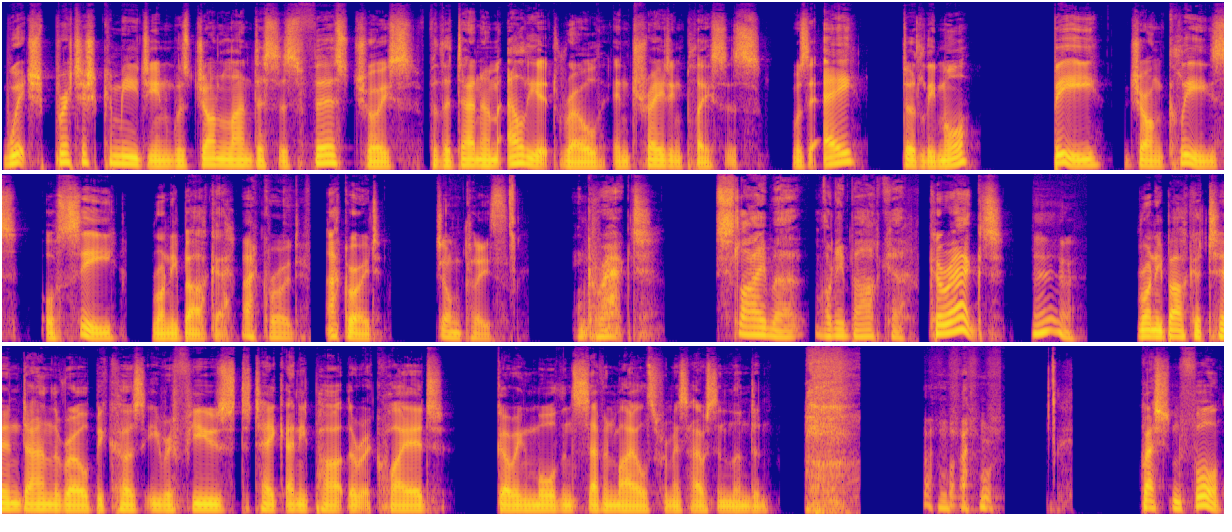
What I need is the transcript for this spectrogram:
Which British comedian was John Landis's first choice for the Denholm Elliott role in Trading Places? Was it A. Dudley Moore, B. John Cleese, or C. Ronnie Barker? Aykroyd. Aykroyd. John Cleese. Incorrect. Slimer. Ronnie Barker. Correct. Yeah. Ronnie Barker turned down the role because he refused to take any part that required going more than seven miles from his house in London. wow. Question four.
